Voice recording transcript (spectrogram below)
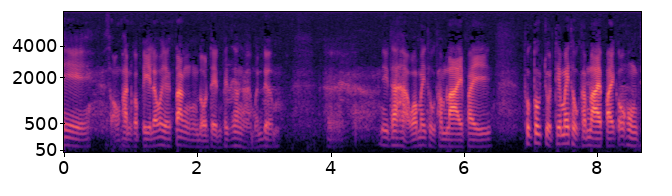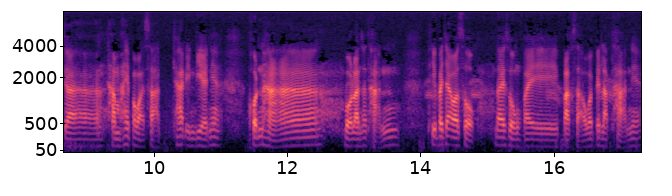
นี่สองพันกว่าปี แล้วก็ยังตั้งโดดเด่นเป็นสง่าเหมือนเดิมนี่ถ้าหากว่าไม่ถูกทำลายไปทุกๆ จุดที่ไม่ถูกทำลายไปก็คงจะทำให้ประวัติศาสตร์ชาติอินเดียเนี่ยค้นหา โบราณสถานที่พระเจ้าอโศกได้ทรงไปปักเสาไว้เป็นหลักฐานเนี่ย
